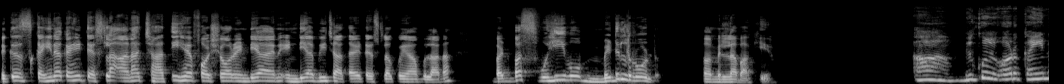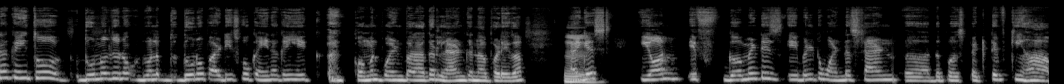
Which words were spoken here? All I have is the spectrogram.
बिकॉज़ कहीं ना कहीं टेस्ला आना चाहती है for sure India and India भी चाहता है टेस्ला को यहाँ बुलाना बट बस वही वो मिडिल रोड मिलना बाकी है। हाँ बिल्कुल और कहीं ना कहीं तो दोनों जो मतलब दोनों पार्टीज़ को कहीं ना कहीं एक कॉमन पॉइंट पर आकर लैंड करना पड़ेगा। I guess even if government is able to understand the perspective कि हाँ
